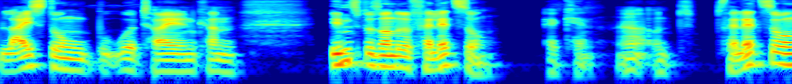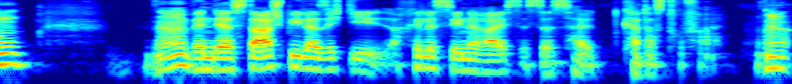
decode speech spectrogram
Leistung beurteilen, kann insbesondere Verletzungen erkennen. Ja, und Verletzungen, na, wenn der Starspieler sich die Achillessehne reißt, ist das halt katastrophal. Ja.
